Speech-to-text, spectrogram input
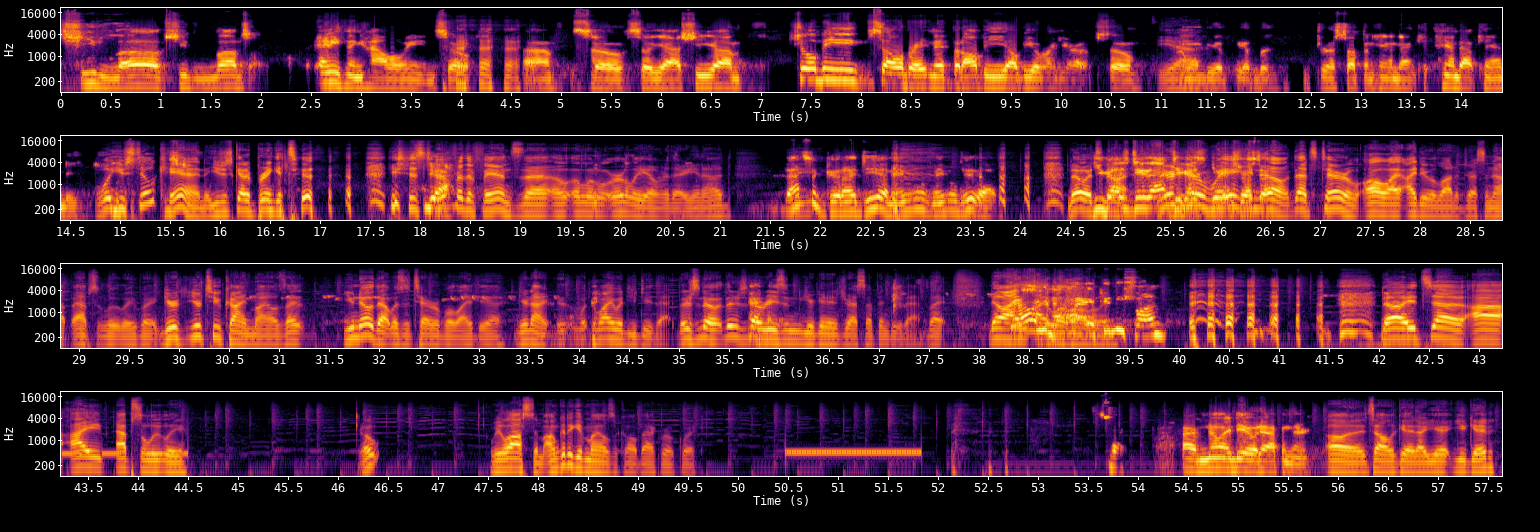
she loves she loves anything Halloween. So um, so so yeah, she um she'll be celebrating it, but I'll be I'll be over in Europe, so yeah. I won't be be able to dress up and hand out hand out candy. Well, you still can. You just got to bring it to. you just do Yeah. it for the fans uh, a, a little early over there. You know. That's a good idea. Maybe we'll, maybe we'll do that. No, it's You guys do that? You're, Do you guys- do you guys dress up? no, that's terrible. Oh, I, I do a lot of dressing up, absolutely. But you're you're too kind, Myles. I, you know that was a terrible idea. You're not. Why would you do that? There's no there's no reason you're gonna dress up and do that. But no, I, well, I you know, it could be fun. No, it's uh, uh, I absolutely. Oh, we lost him. I'm gonna give Myles a call back real quick. I have no idea what happened there. Oh, it's all good. Are you you good?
